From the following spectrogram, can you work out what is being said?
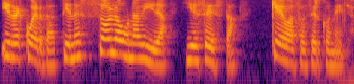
Y recuerda, tienes solo una vida y es esta. ¿Qué vas a hacer con ella?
